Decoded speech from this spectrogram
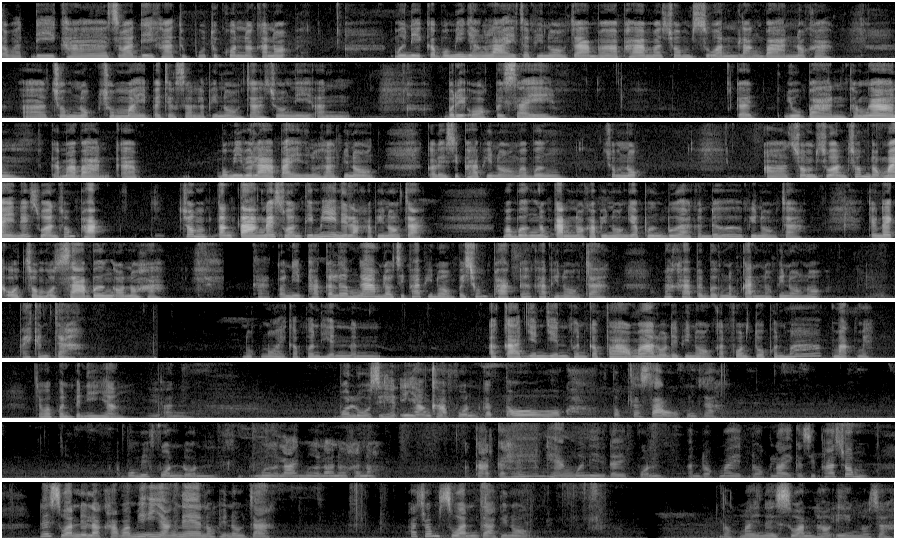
สวัสดีค่ะ สวัสดีค่ะ ทุกผู้ทุกคนเนาะค่ะเนาะมือนี้กับบ่มีหยังหลายจ้ะพี่น้องจ๋ามาพามาชมสวนหลังบ้านเนาะค่ะอ่าชมนกชมไม้ไปจังสันละพี่น้องจ๋าช่วงนี้อันบ่ได้ออกไปใส่ก็อยู่บ้านทำงานกับมาบ้านกับบ่มีเวลาไปเนาะค่ะพี่น้อง ก็เลยสิพาพี่น้องมาเบิงชมนกอ่าชมสวนชมดอกไม้ในสวนชมผัก ชมต่างๆ ในสวนที่มีนี่แหละค่ะ พี่น้องจ้ะมาเบิ่งน้ำกันเนาะค่ะ พี่น้องอย่าเพึ่งเบื่อกันเด้อพี่น้องจ้ะจังใดก็อดชมอดสาเบิ่งเอาเนาะค่ะ ค่ะ ตอนนี้พักก็เริ่มงามเราสิพาพี่น้องไปชมพักเด้อค่ะ พี่น้องจ้ะมาค่ะ ไปเบิ่งน้ำกันเนาะพี่น้องเนาะไปกันจ้ะนกน้อยกับเพิ่นเห็นอันอากาศเย็นๆเพิ่นกับฟ้าวมาโหลดได้พี่น้องกัดฝนตกเพิ่นมากมากไหมจะว่าเพิ่นเป็นอีหยังอัน บรูสิเฮ็ดอีหยังค่ะ ฝนก็ตก ตกจะเศร้าคุณจ้ะบ่มีฝนโดนมือหลายมือแล้วเนาะค่ะเนาะอากาศก็แห้งแห้งมื้อนี้ได้ฝนอันดอกไม้ดอกไหลก็สิพาชมในสวนนี่แหละค่ะ ว่ามีอีหยังแน่เนาะพี่น้องจ้ะพาชมสวนจ้ะพี่น้องดอกไม้ในสวนเฮาเองเนาะจ้ะ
